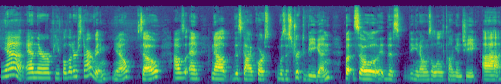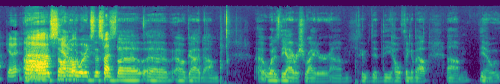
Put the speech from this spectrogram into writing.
yeah, and there are people that are starving, you know. So I was, and now this guy, of course, was a strict vegan, but so this, you know, was a little tongue in cheek. Ah, get it? Oh, so in other words, this But- was the uh, oh god, um, uh, what is the Irish writer um, who did the whole thing about um, you know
